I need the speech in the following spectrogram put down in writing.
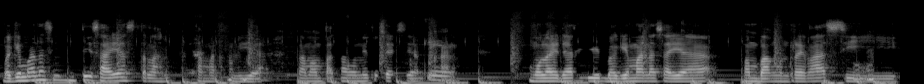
bagaimana sih nanti saya setelah tamat kuliah. Selama 4 tahun itu saya siapkan. Okay. Mulai dari bagaimana saya membangun relasi,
